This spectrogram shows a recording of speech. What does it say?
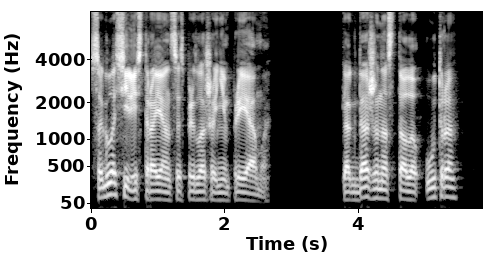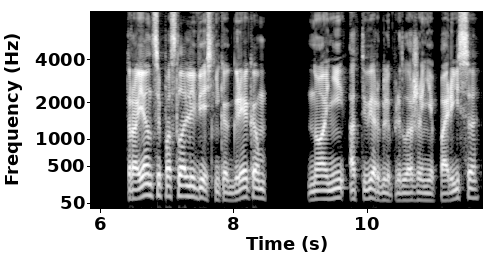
Согласились троянцы с предложением Приама. Когда же настало утро, троянцы послали вестника к грекам, но они отвергли предложение Париса,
